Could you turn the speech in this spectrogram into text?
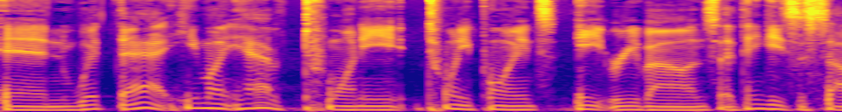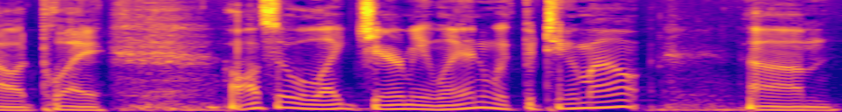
And with that, he might have 20, 20 points, eight rebounds. I think he's a solid play. Also, like Jeremy Lin with Batum out, um,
